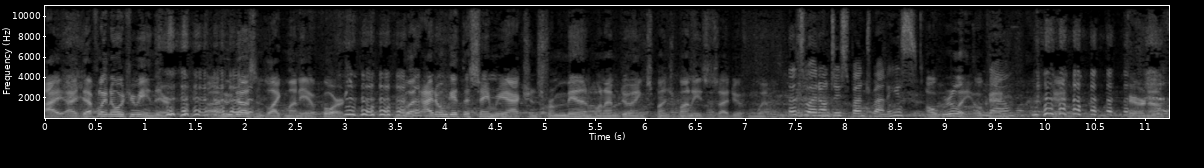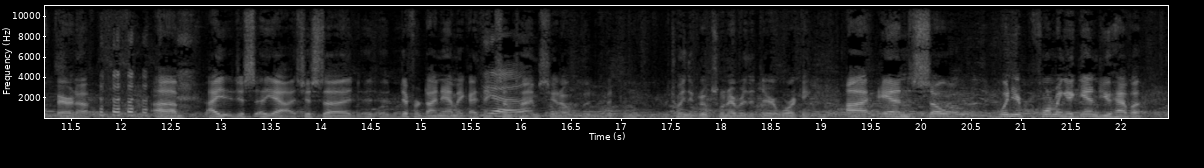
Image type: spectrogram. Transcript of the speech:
I, I definitely know what you mean there. Uh, who doesn't like money, of course? But I don't get the same reactions from men when I'm doing sponge bunnies as I do from women. That's why I don't do sponge bunnies. Oh, really? Okay. No. okay. Fair enough. Fair enough. Um, I just, uh, yeah, it's just uh, a, a different dynamic. I think Yeah. sometimes, you know, be- be- between the groups whenever that they're working. Uh, and so, when you're performing again, do you have a?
